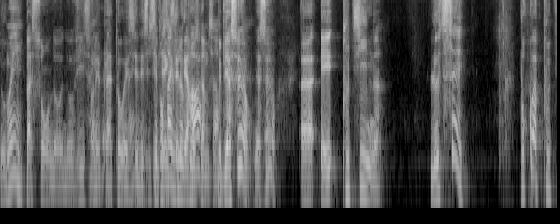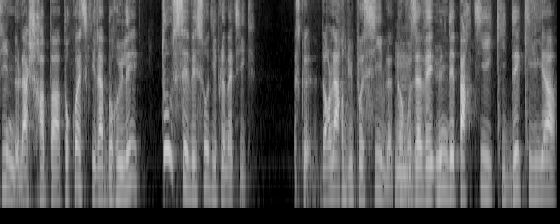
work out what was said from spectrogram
nous Oui. qui passons nos, nos vies sur Oui, les plateaux et oui. c'est des C'est pour ça que je le etc. pose comme ça. Mais bien sûr, bien sûr. Euh, et Poutine le sait. Pourquoi Poutine ne lâchera pas? Pourquoi est-ce qu'il a brûlé tous ses vaisseaux diplomatiques? Parce que dans l'art du possible, quand Mm. vous avez une des parties qui, dès qu'il y a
